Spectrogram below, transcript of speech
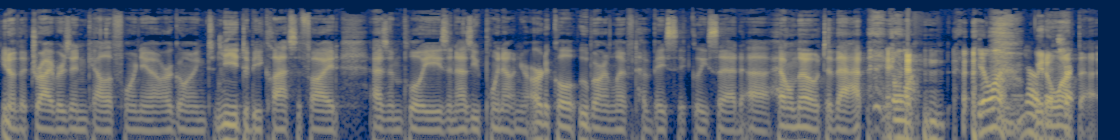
you know that drivers in California are going to need to be classified as employees and as you point out in your article Uber and Lyft have basically said uh, hell no to that you don't want, you don't want no, we don't want right. that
